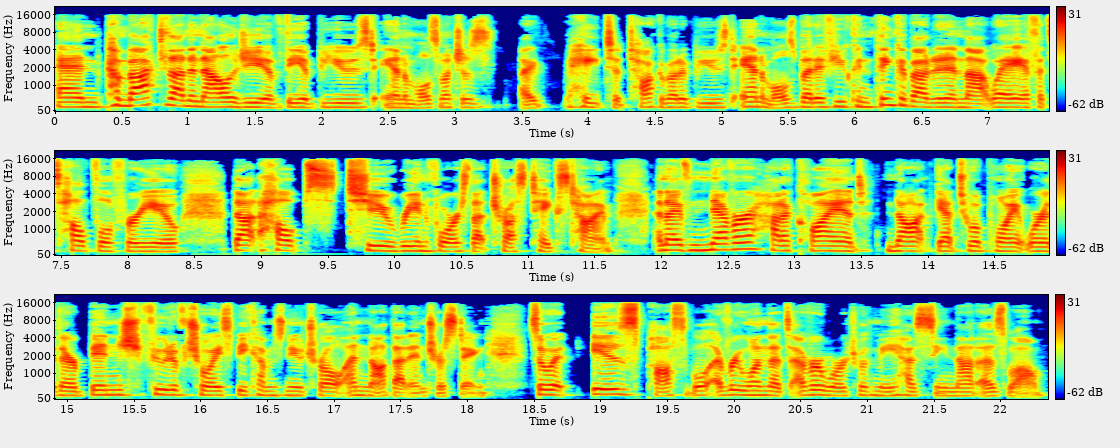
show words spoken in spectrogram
and come back to that analogy of the abused animal as much as I hate to talk about abused animals, but if you can think about it in that way, if it's helpful for you, that helps to reinforce that trust takes time. And I've never had a client not get to a point where their binge food of choice becomes neutral and not that interesting. So it is possible. Everyone that's ever worked with me has seen that as well.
